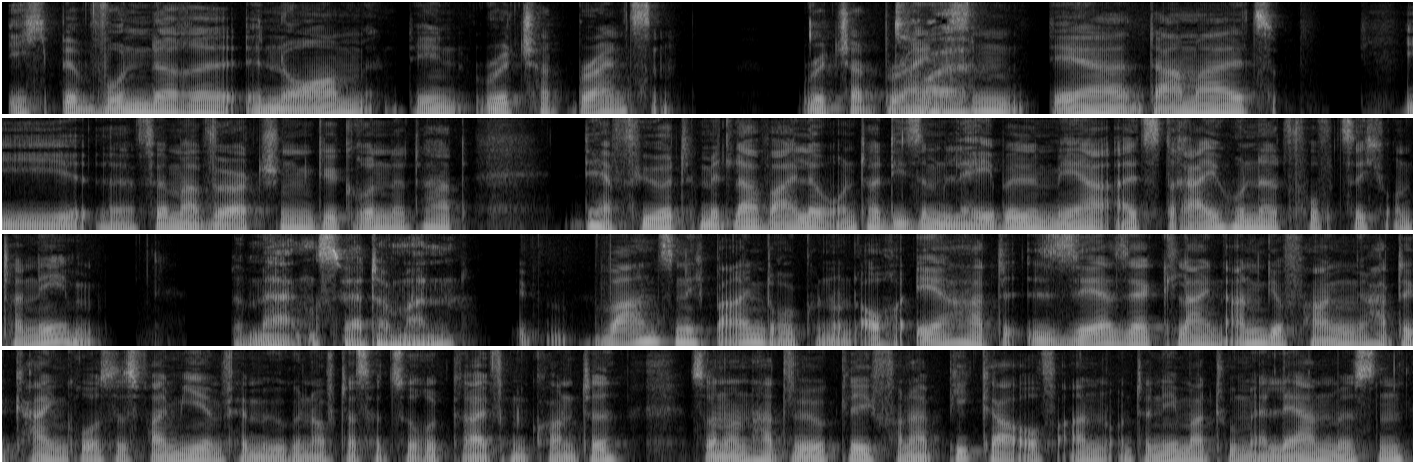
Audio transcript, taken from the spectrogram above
Ich bewundere enorm den Richard Branson. Richard Branson, Toll. der damals die äh, Firma Virgin gegründet hat, der führt mittlerweile unter diesem Label mehr als 350 Unternehmen. Bemerkenswerter Mann. Wahnsinnig beeindruckend. Und auch er hat sehr, sehr klein angefangen, hatte kein großes Familienvermögen, auf das er zurückgreifen konnte, sondern hat wirklich von der Pika auf an Unternehmertum erlernen müssen,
